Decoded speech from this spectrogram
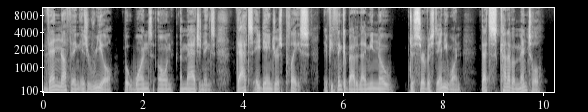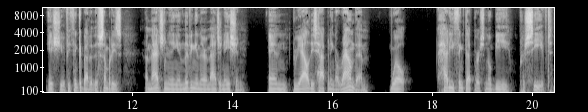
then nothing, is real but one's own imaginings. That's a dangerous place. If you think about it, and I mean no disservice to anyone, that's kind of a mental issue. If you think about it, if somebody's imagining and living in their imagination, and reality is happening around them, well, how do you think that person will be perceived?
